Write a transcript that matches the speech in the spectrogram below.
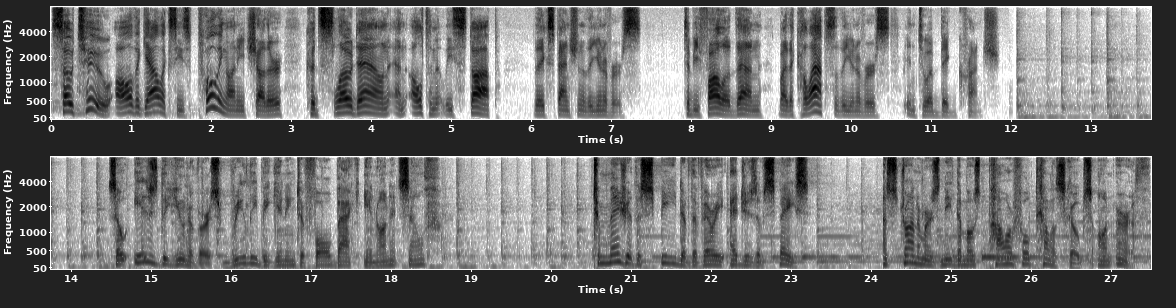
so too all the galaxies pulling on each other could slow down and ultimately stop the expansion of the universe, to be followed then by the collapse of the universe into a big crunch. So is the universe really beginning to fall back in on itself? To measure the speed of the very edges of space, astronomers need the most powerful telescopes on Earth.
